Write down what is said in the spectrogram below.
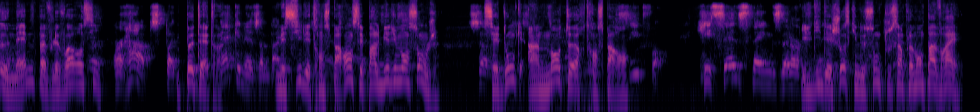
eux-mêmes peuvent le voir aussi. Peut-être. Mais s'il est transparent, c'est par le biais du mensonge. C'est donc un menteur transparent. Il dit des choses qui ne sont tout simplement pas vraies.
